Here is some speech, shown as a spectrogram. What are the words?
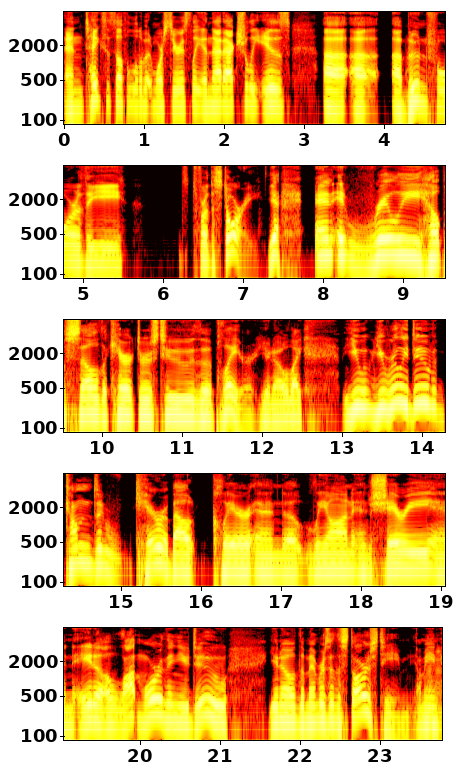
and takes itself a little bit more seriously, and that actually is uh, a a boon for the for the story. Yeah, and it really helps sell the characters to the player. You know, like you you really do come to care about Claire and uh, Leon and Sherry and Ada a lot more than you do. you know, the members of the Stars team. I mean, Mhm.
